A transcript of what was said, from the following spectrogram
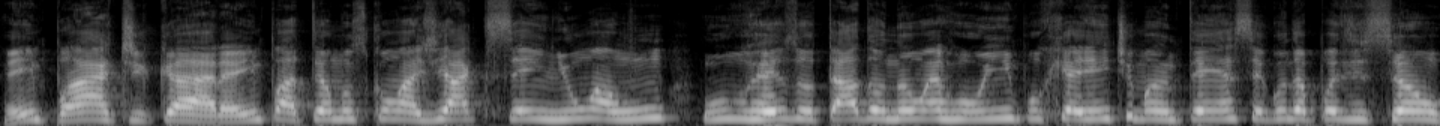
Empate, cara. Empatamos com a Ajax em 1 a 1. O resultado não é ruim porque a gente mantém a segunda posição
